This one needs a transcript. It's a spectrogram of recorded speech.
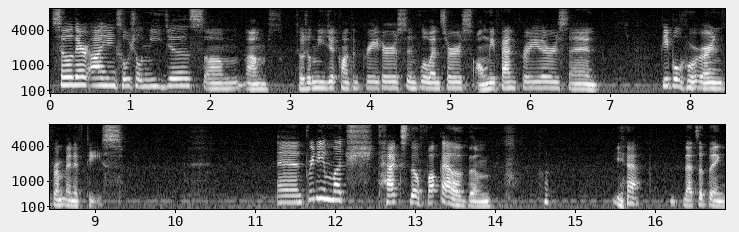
so they're eyeing social medias, um, um, social media content creators, influencers, OnlyFans creators, and people who earn from NFTs. And pretty much tax the fuck out of them. yeah, that's a thing.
